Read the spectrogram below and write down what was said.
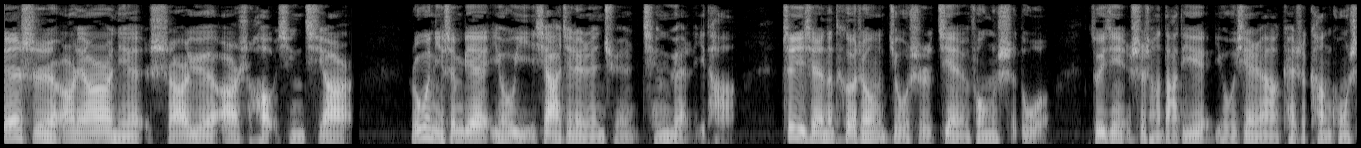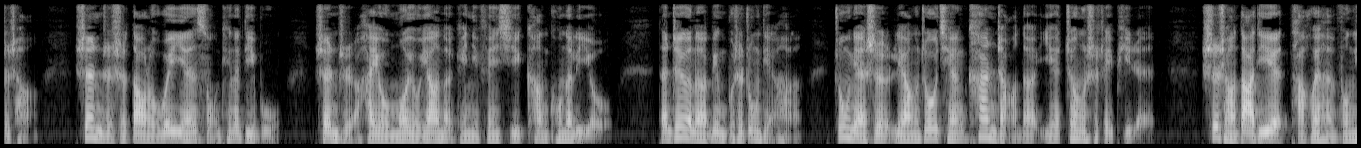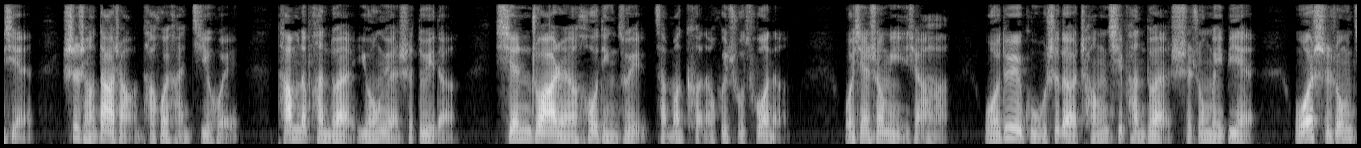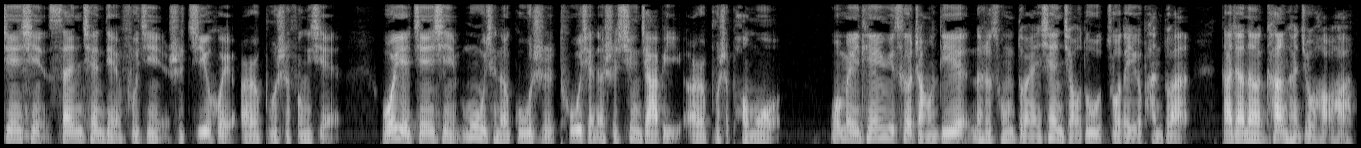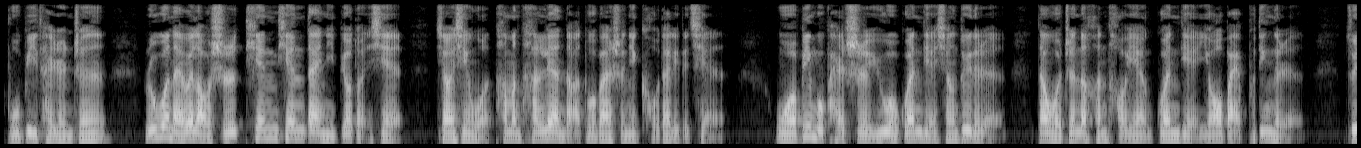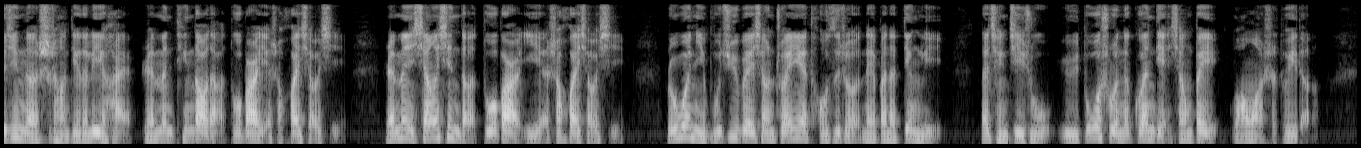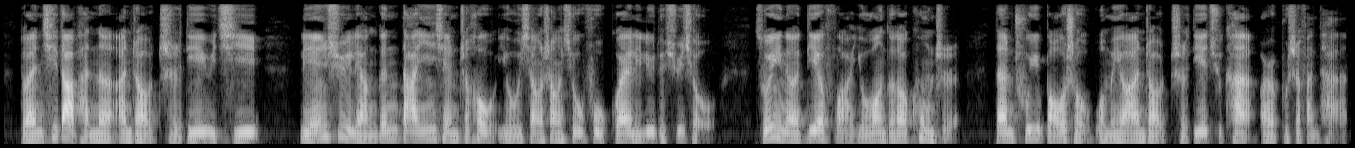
今天是二零二二年十二月二十号，星期二。如果你身边有以下这类人群，请远离他。这些人的特征就是见风使舵。最近市场大跌，有些人啊开始看空市场，甚至是到了危言耸听的地步，甚至还有模有样的给你分析看空的理由。但这个呢，并不是重点哈。重点是两周前看涨的也正是这批人。市场大跌他会喊风险，市场大涨他会喊机会。他们的判断永远是对的，先抓人后定罪，怎么可能会出错呢？我先声明一下哈，我对股市的长期判断始终没变，我始终坚信三千点附近是机会而不是风险。我也坚信目前的估值凸显的是性价比而不是泡沫。我每天预测涨跌，那是从短线角度做的一个判断，大家呢看看就好哈，不必太认真。如果哪位老师天天带你标短线，相信我，他们贪恋的多半是你口袋里的钱。我并不排斥与我观点相对的人，但我真的很讨厌观点摇摆不定的人。最近呢，市场跌得厉害，人们听到的多半也是坏消息，人们相信的多半也是坏消息。如果你不具备像专业投资者那般的定力，那请记住，与多数人的观点相悖，往往是对的。短期大盘呢，按照止跌预期，连续两根大阴线之后，有向上修复乖离率的需求，所以呢，跌幅啊有望得到控制。但出于保守，我们要按照止跌去看，而不是反弹。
